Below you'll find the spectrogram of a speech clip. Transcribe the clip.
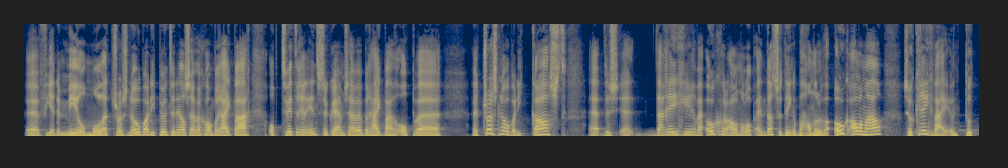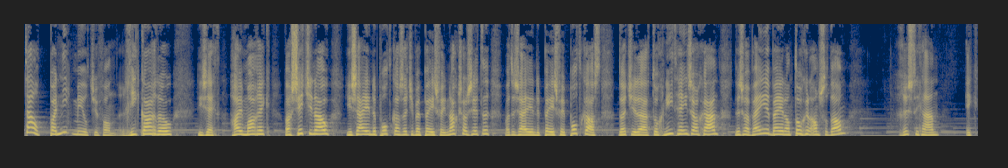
eh, via de mail mol@trustnobody.nl zijn we gewoon bereikbaar. Op Twitter en Instagram zijn we bereikbaar op eh eh, Trust Nobody Cast. Eh, dus eh, daar reageren wij ook gewoon allemaal op. En dat soort dingen behandelen we ook allemaal. Zo kregen wij een totaal paniekmailtje van Ricardo. Die zegt: Hi Mark, waar zit je nou? Je zei in de podcast dat je bij PSV NAC zou zitten. Maar toen zei je in de PSV podcast dat je daar toch niet heen zou gaan. Dus waar ben je? Ben je dan toch in Amsterdam? Rustig aan. Ik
